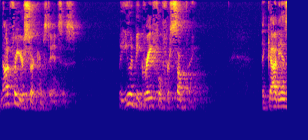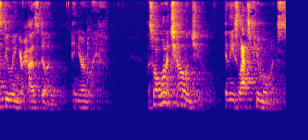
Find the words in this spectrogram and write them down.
not for your circumstances, but you would be grateful for something that God is doing or has done in your life. And so I want to challenge you in these last few moments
